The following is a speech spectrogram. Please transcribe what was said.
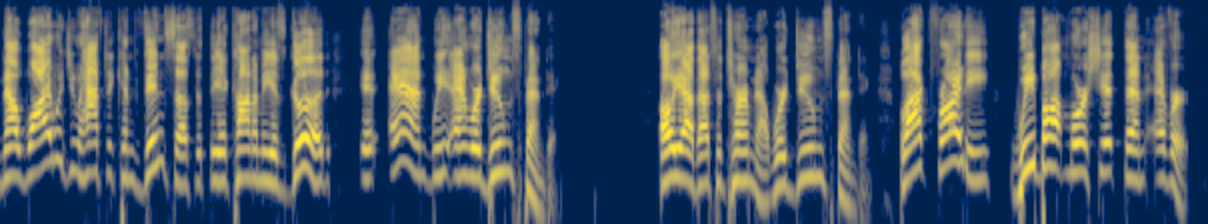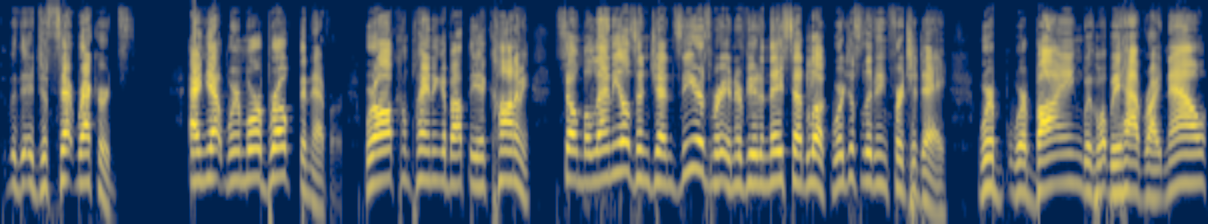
Now, why would you have to convince us that the economy is good and we and we're doom spending? Oh yeah, that's a term now. We're doom spending. Black Friday, we bought more shit than ever. It just set records. And yet we're more broke than ever. We're all complaining about the economy. So millennials and Gen Zers were interviewed and they said, "Look, we're just living for today. We're we're buying with what we have right now.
